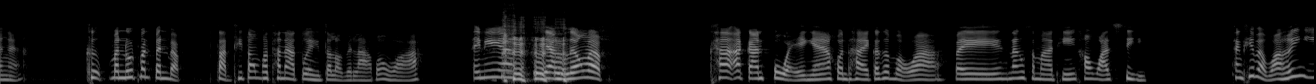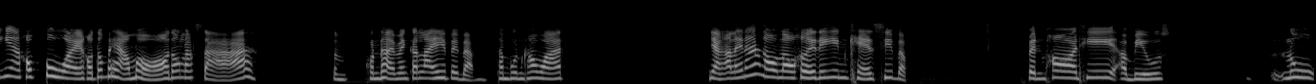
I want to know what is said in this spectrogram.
งอะ คือมนุษย์มันเป็นแบบสัตว์ที่ต้องพัฒนาตัวเองตลอดเวลาเปล่าวะไอ้เนี่ยอย่างเรื่องแบบ ถ้าอาการป่วยอย่างเงี้ย คนไทยก็จะบอกว่า ไปนั่งสมาธิเข้าวัดสิทั้งที่แบบว่าเฮ้ยเฮียเขาป่วยเขาต้องไปหาหมอเขาต้องรักษาแต่คนไทยมันก็ไล่ให้ไปแบบทำบุญเข้าวัด อย่างอะไรนะเราเราเคยได้ยินเคสที่แบบ เป็นพ่อที่ abuse ลูก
